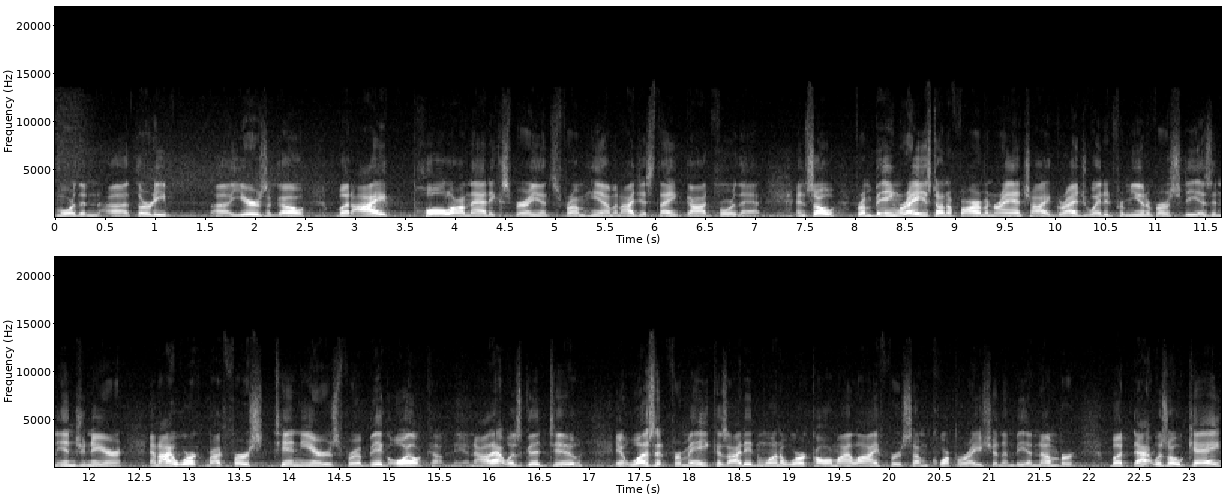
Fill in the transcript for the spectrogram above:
more than uh, 30 uh, years ago, but I pull on that experience from him, and I just thank God for that. And so, from being raised on a farm and ranch, I graduated from university as an engineer, and I worked my first 10 years for a big oil company. And now that was good too. It wasn't for me because I didn't want to work all my life for some corporation and be a number, but that was okay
